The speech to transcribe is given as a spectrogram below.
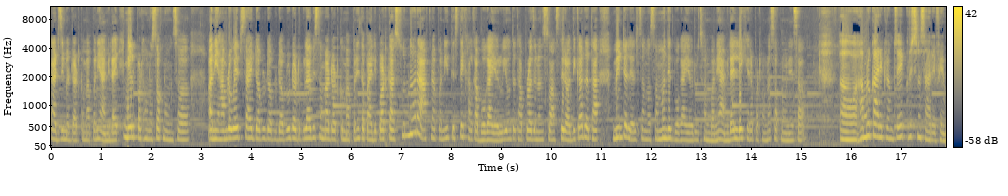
at gmail dot कममा पनि हामीलाई मेल पठाउन सक्नुहुन्छ। अनि हाम्रो website W W dot Gulabi Sambad dot कममा पनि तपाईँले पडकास्ट सुन्न र आफ्ना पनि त्यस्तै खालका भोगाईहरू यौन तथा प्रजनन स्वास्थ्य र अधिकार तथा मेन्टल हेल्थसँग सम्बन्धित भोगाईहरू छन् भने हामीलाई लेखेर पठाउन सक्नुहुनेछ। हाम्रो कार्यक्रम चाहिँ कृष्ण सार एफएम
